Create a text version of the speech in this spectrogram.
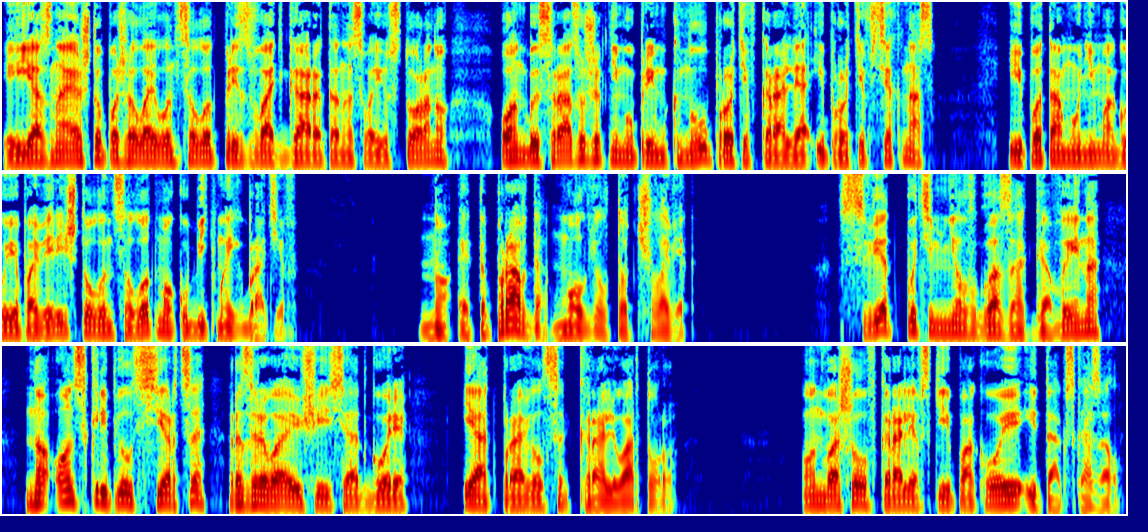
И я знаю, что, пожелай Ланселот призвать Гаррета на свою сторону, он бы сразу же к нему примкнул против короля и против всех нас. И потому не могу я поверить, что Ланселот мог убить моих братьев». «Но это правда», — молвил тот человек. Свет потемнел в глазах Гавейна, но он скрепил сердце, разрывающееся от горя, и отправился к королю Артуру. Он вошел в королевские покои и так сказал.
